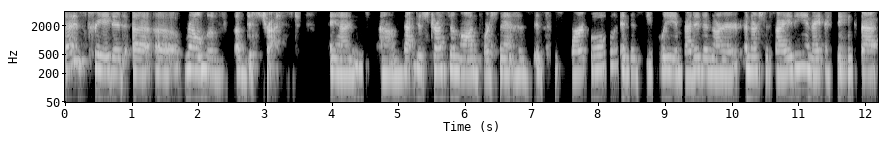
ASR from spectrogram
that has created a, a realm of, of distrust and um, that distrust in law enforcement has, is historical and is deeply embedded in our in our society. And I, I think that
